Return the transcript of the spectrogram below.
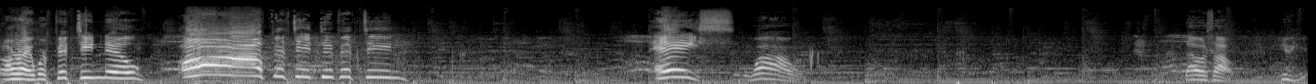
All right, we're 15 0. Oh, 15 to 15. Ace! Wow. That was out. You,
